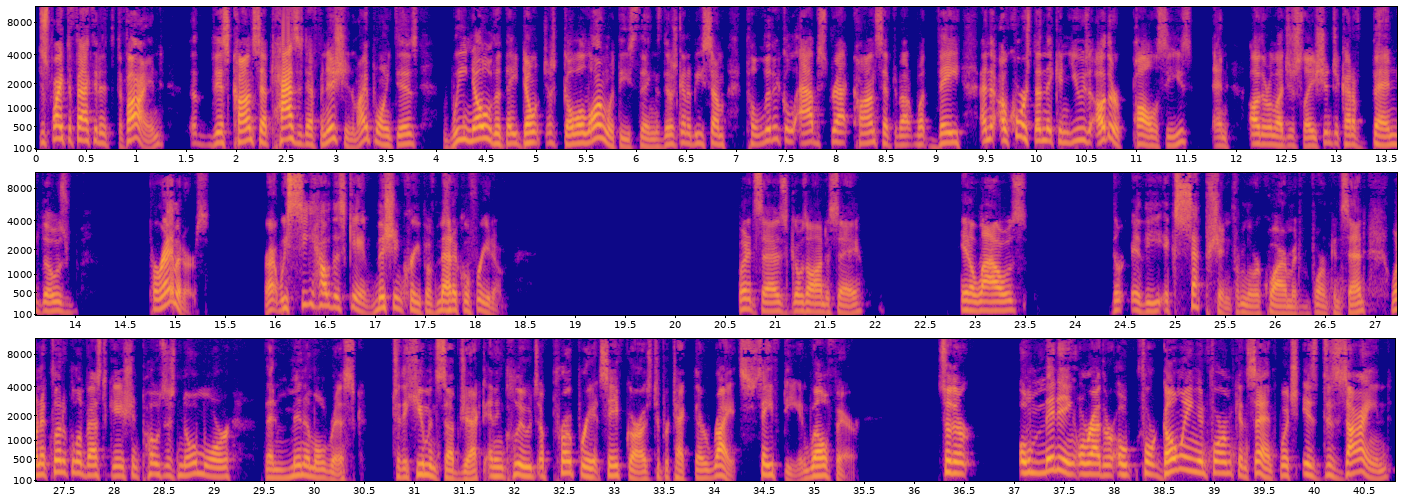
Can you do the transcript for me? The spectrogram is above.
Despite the fact that it's defined, this concept has a definition. My point is, we know that they don't just go along with these things. There's going to be some political abstract concept about what they, and of course, then they can use other policies and other legislation to kind of bend those parameters. Right? We see how this game, mission creep of medical freedom. But it says, goes on to say, it allows the, the exception from the requirement of informed consent when a clinical investigation poses no more than minimal risk to the human subject and includes appropriate safeguards to protect their rights, safety, and welfare. So they're omitting, or rather, foregoing informed consent, which is designed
